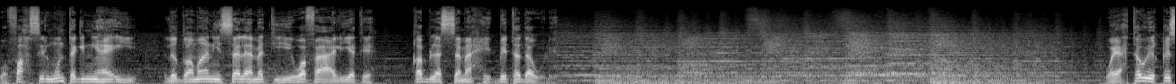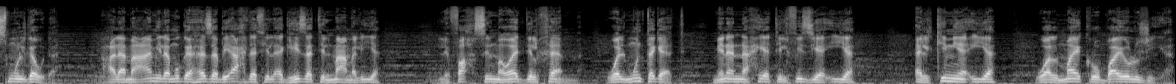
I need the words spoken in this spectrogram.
وفحص المنتج النهائي لضمان سلامته وفاعليته قبل السماح بتداوله. ويحتوي قسم الجودة على معامل مجهزة بأحدث الأجهزة المعملية لفحص المواد الخام والمنتجات من الناحية الفيزيائية الكيميائية والميكروبيولوجية.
